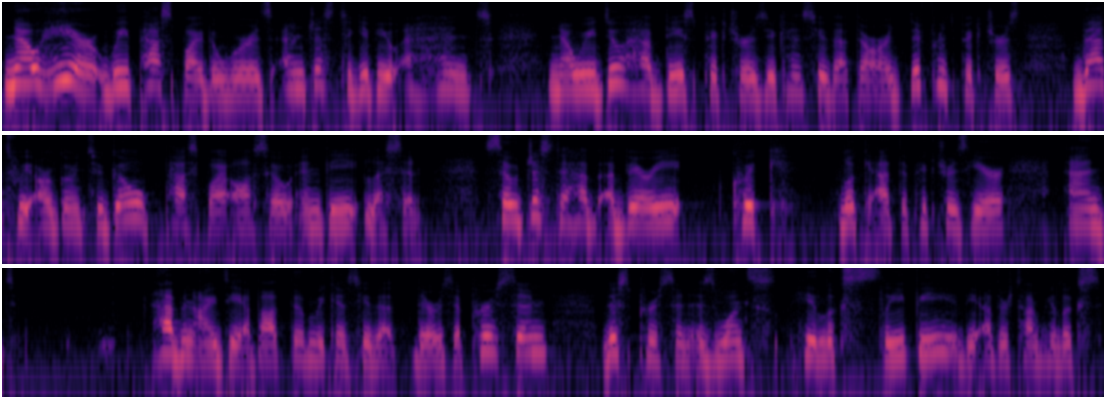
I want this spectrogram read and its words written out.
Now here we pass by the words and just to give you a hint, now we do have these pictures. You can see that there are different pictures that we are going to go pass by also in the lesson. So just to have a very quick look at the pictures here and have an idea about them, we can see that there is a person. This person is once, he looks sleepy, the other time he looks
